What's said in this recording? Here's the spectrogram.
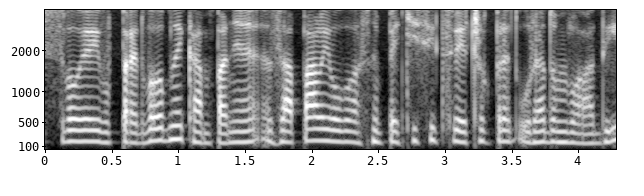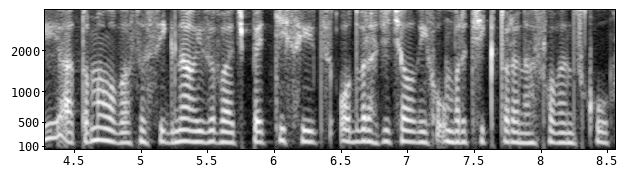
svojej predvolebnej kampane zapálil vlastne 5000 sviečok pred úradom vlády a to malo vlastne signalizovať 5000 odvratiteľných umrtí, ktoré na Slovensku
